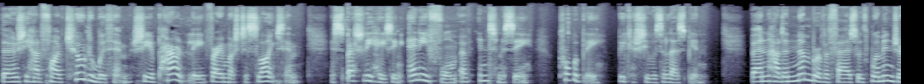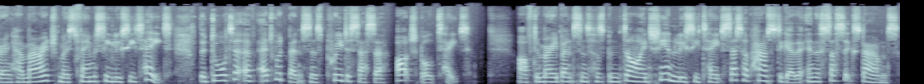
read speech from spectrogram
Though she had five children with him, she apparently very much disliked him, especially hating any form of intimacy, probably because she was a lesbian. Ben had a number of affairs with women during her marriage, most famously Lucy Tait, the daughter of Edward Benson's predecessor, Archibald Tait. After Mary Benson's husband died, she and Lucy Tait set up house together in the Sussex Downs.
